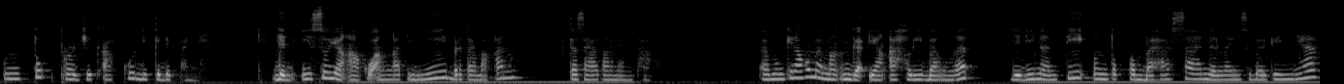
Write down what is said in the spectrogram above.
untuk project aku di ke depannya. Dan isu yang aku angkat ini bertemakan kesehatan mental. Eh, mungkin aku memang enggak yang ahli banget, jadi nanti untuk pembahasan dan lain sebagainya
